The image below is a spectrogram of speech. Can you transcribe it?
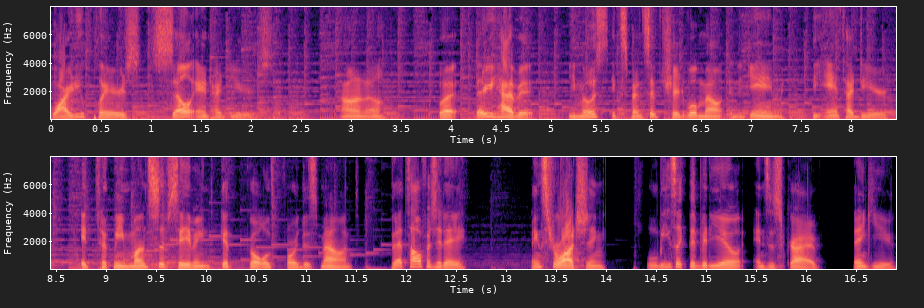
why do players sell anti-deers? I don't know. But there you have it, the most expensive tradable mount in the game, the anti-deer. It took me months of saving to get gold for this mount. But that's all for today. Thanks for watching. Please like the video and subscribe. Thank you.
